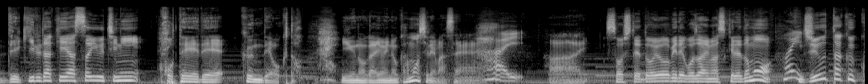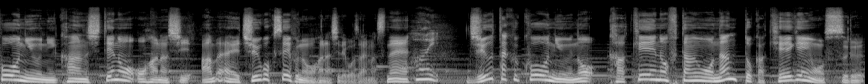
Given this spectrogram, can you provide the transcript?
できるだけ安いうちに固定で組んでおくとはい。いうのが良いのかもしれません。はいはい。そして土曜日でございますけれども、はい。住宅購入に関してのお話あえー中国政府のお話でございますね。はい。住宅購入の家計の負担をなんとか軽減をする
